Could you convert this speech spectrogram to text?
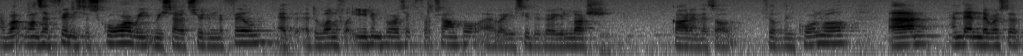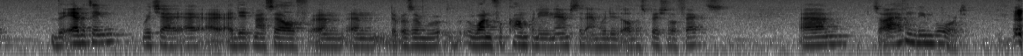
and on- once I finished the score, we, we started shooting the film at, at the wonderful Eden project, for example, uh, where you see the very lush garden that's all filmed in Cornwall. Um, and then there was the, the editing, which I, I, I did myself, and, and there was a w- wonderful company in Amsterdam who did all the special effects. Um, so I haven't been bored. Uh,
